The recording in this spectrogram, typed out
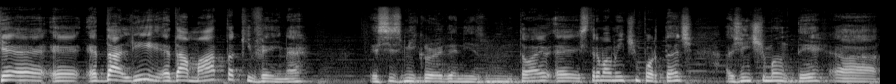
porque é, é, é dali, é da mata que vem, né? Esses micro-organismos. Então é, é, extremamente importante a gente manter a,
